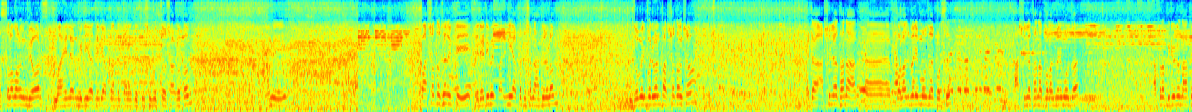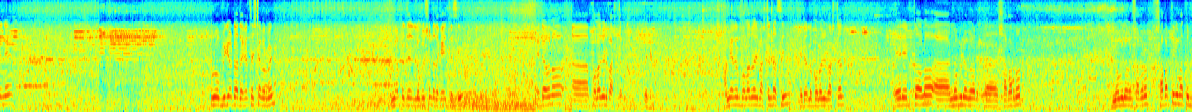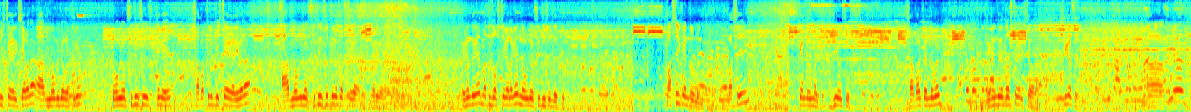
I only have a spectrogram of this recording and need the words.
আসসালামু আলাইকুম viewers মাহিল্যান্ড media থেকে আপনাদের জানাইতেছি শুভেচ্ছা স্বাগতম। আমি পাঁচ শতাংশের একটি রেডিমেড বাড়ি নিয়ে আপনাদের সামনে হাজির হলাম। জমির পরিমাণ পাঁচ শতাংশ। এটা আশুলিয়া থানার পলাশবাড়ি মৌজায় পড়ছে। আশুলিয়া থানার পলাশবাড়ি মৌজা। আপনারা ভিডিওটা না টেনে পুরো ভিডিওটা দেখার চেষ্টা করবেন। আমি আপনাদের লোকেশনটা দেখাই দিতেছি এটা হলো পলাশবাড়ি বাস স্ট্যান্ড দেখেন। আমি এখন পলাশবাড়ি বাস স্ট্যান্ড আছি। এটা হলো পলাশবাড়ি বাস স্ট্যান্ড এর রেটটা হলো নবীনগর সাভার রোড। নবীনগর সাভার রোড। সাভার থেকে মাত্র বিশ টাকা রিক্সা ভাড়া আর নবীনগর থেকে, নবীনগর সিটি সুইচ থেকে সাভার থেকে বিশ টাকা গাড়ি ভাড়া আর নবীনগর সিটি সুইচ থেকে দশ টাকা গাড়ি ভাড়া। এখান থেকে মাত্র দশ টাকা লাগে নবীনগর সিটি সুইচ যেতে পাশেই ক্যান্টনমেন্ট পাশেই ক্যান্টনমেন্ট ডিওসিস সাভার ক্যান্টনমেন্ট এখান থেকে দশ টাকা রিক্সা ভাড়া। ঠিক আছে? আর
